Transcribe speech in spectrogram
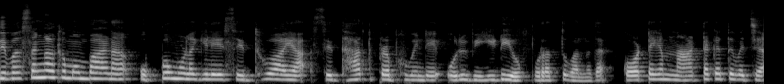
ദിവസങ്ങൾക്ക് മുമ്പാണ് ഉപ്പുമുളകിലെ സിദ്ധുവായ സിദ്ധാർത്ഥ് പ്രഭുവിന്റെ ഒരു വീഡിയോ പുറത്തു വന്നത്. കോട്ടയം നാട്ടകത്ത് വെച്ച്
